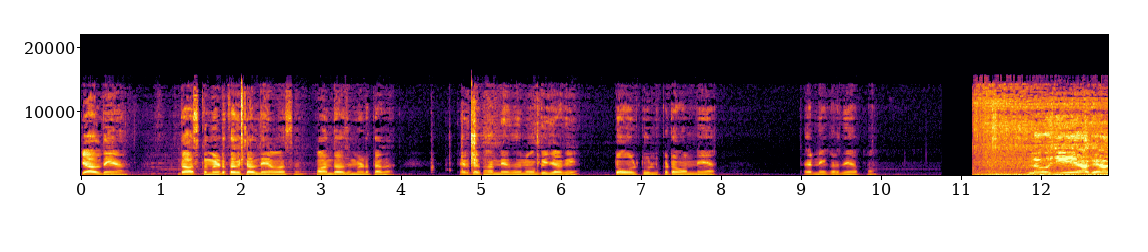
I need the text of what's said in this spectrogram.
ਚੱਲਦੇ ਆ 10 ਕੁ ਮਿੰਟ ਤੱਕ ਚੱਲਦੇ ਆ ਬਸ 5-10 ਮਿੰਟ ਤੱਕ। ਫਿਰ ਦਿਖਾਉਂਦੇ ਆ ਤੁਹਾਨੂੰ ਅੱਗੇ ਜਾ ਕੇ, ਟੋਲ ਟੂਲ ਕਟਵਾਉਂਦੇ ਆ ਫਿਰ ਨਿਕਲਦੇ ਆ ਆਪਾਂ। ਲਓ ਜੀ, ਇਹ ਆ ਗਿਆ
